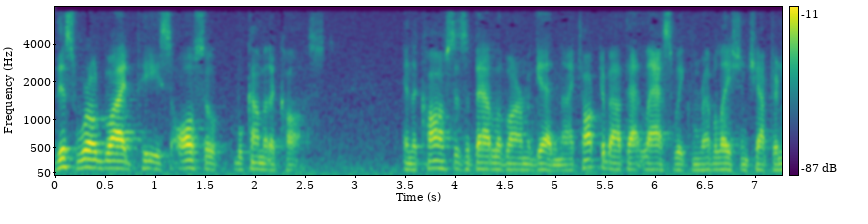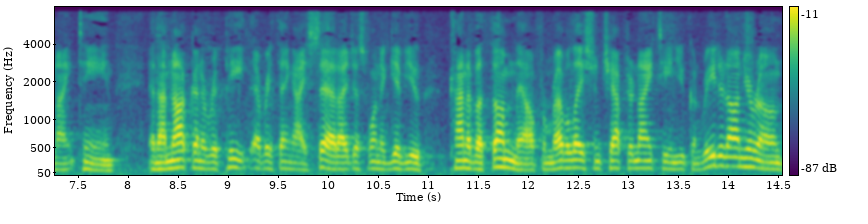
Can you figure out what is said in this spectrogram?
this worldwide peace also will come at a cost. And the cost is the battle of Armageddon. I talked about that last week from Revelation chapter 19. And I'm not going to repeat everything I said. I just want to give you kind of a thumbnail from Revelation chapter 19. You can read it on your own.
